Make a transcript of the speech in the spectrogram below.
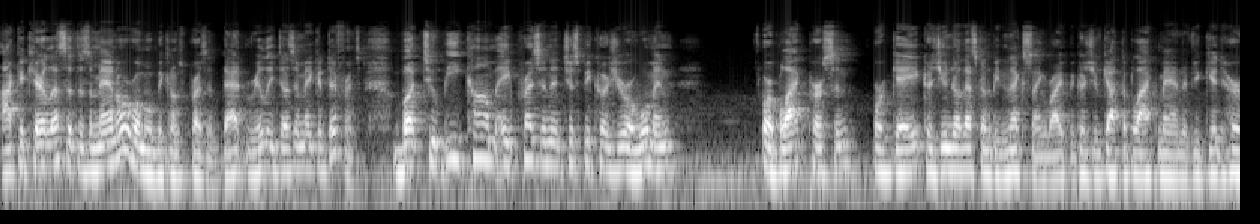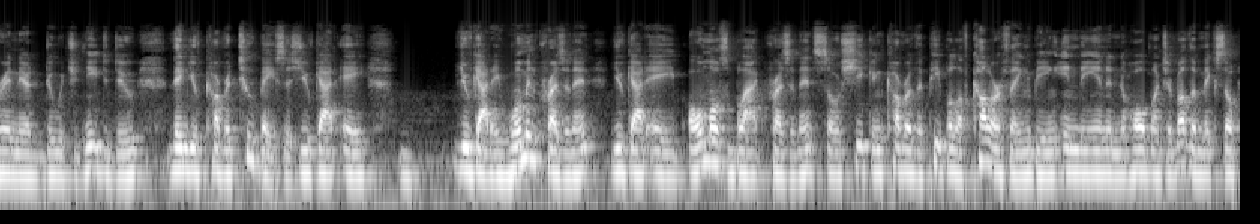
I could care less if there's a man or a woman who becomes president. That really doesn't make a difference. But to become a president just because you're a woman or black person or gay, because you know that's going to be the next thing, right? Because you've got the black man. If you get her in there to do what you need to do, then you've covered two bases. You've got a you've got a woman president, you've got a almost black president, so she can cover the people of color thing, being Indian and a whole bunch of other mix. So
